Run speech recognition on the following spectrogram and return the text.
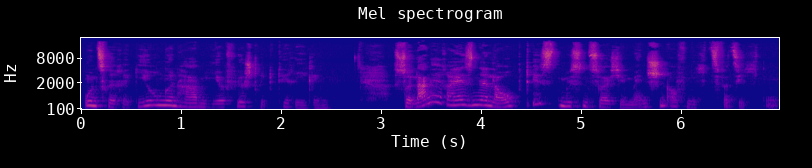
Unsere Regierungen haben hierfür strikte Regeln. Solange Reisen erlaubt ist, müssen solche Menschen auf nichts verzichten.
